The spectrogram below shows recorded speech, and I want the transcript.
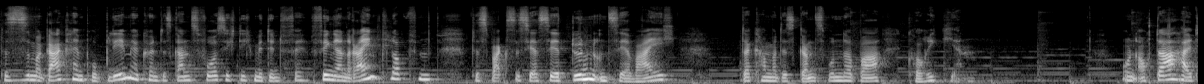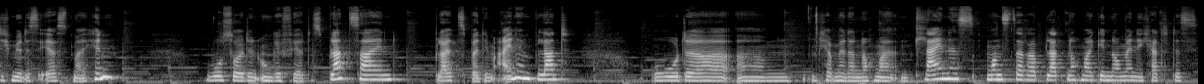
das ist immer gar kein Problem. Ihr könnt es ganz vorsichtig mit den Fingern reinklopfen. Das Wachs ist ja sehr dünn und sehr weich. Da kann man das ganz wunderbar korrigieren. Und auch da halte ich mir das erstmal hin. Wo soll denn ungefähr das Blatt sein? Bleibt es bei dem einen Blatt? Oder ähm, ich habe mir dann nochmal ein kleines Monsterer Blatt nochmal genommen. Ich hatte das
